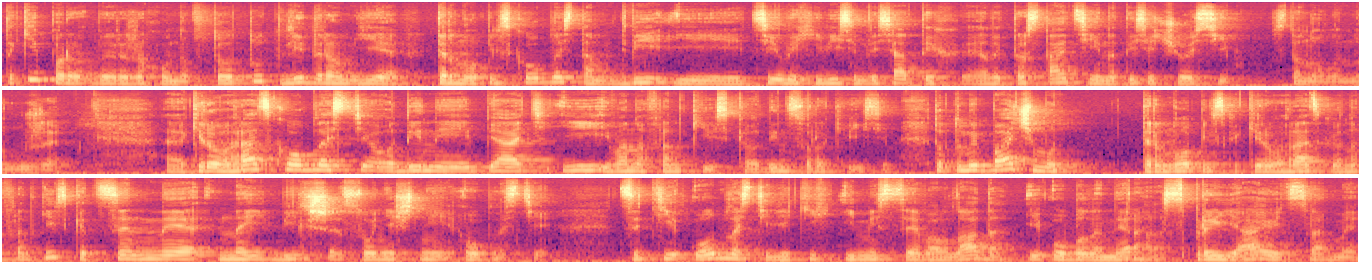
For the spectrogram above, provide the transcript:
такий перерахунок, то тут лідером є Тернопільська область, там 2,8 електростанції на тисячу осіб встановлено вже. Е, Кіровоградська область 1,5 і Івано-Франківська 1,48. Тобто ми бачимо. Тернопільська, Кіровоградська, Івано-Франківська це не найбільше сонячні області. Це ті області, в яких і місцева влада, і обленерго сприяють саме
